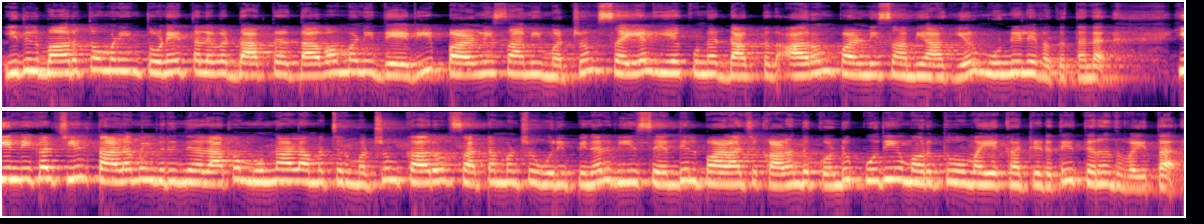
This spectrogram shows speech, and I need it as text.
இதில் மருத்துவமனையின் துணைத் தலைவர் டாக்டர் தவமணி தேவி பழனிசாமி மற்றும் செயல் இயக்குனர் டாக்டர் அருண் பழனிசாமி ஆகியோர் முன்னிலை வகுத்தனர். இந்நிகழ்ச்சியில் தலைமை விருந்தினராக முன்னாள் அமைச்சர் மற்றும் கரூர் சட்டமன்ற உறுப்பினர் வி. செந்தில் பாலாஜி கலந்து கொண்டு புதிய மருத்துவ மைய கட்டிடத்தை திறந்து வைத்தார்.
